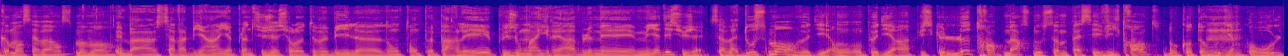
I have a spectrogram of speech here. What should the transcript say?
Comment ça va en ce moment? Eh ben, ça va bien. Il y a plein de sujets sur l'automobile euh, dont on peut parler, plus ou moins agréables, mais mais il y a des sujets. Ça va doucement, on, veut dire, on, on peut dire, hein, puisque le 30 mars, nous sommes passés ville 30, donc autant vous Mhm. dire qu'on roule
